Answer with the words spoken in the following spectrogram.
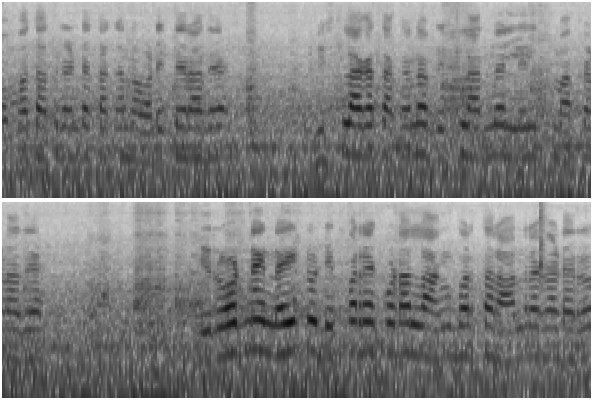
ಒಂಬತ್ತು ಹತ್ತು ಗಂಟೆ ತನಕ ಹೊಡಿತಾ ಇರೋದೆ. ಬಿಸಿಲಾಗ ತನಕ ಬಿಸಿಲಾದ್ಮೇಲೆ ನಿಲ್ಸ್ ಮಕ್ಕಳದೆ ಈ ರೋಡ್ನಾಗ ನೈಟು ಡಿಪ್ಪರೇ ಕೊಡಲ್ಲ, ಹಂಗೆ ಬರ್ತಾರೆ ಆಂಧ್ರ ಗಾಡಿಯರು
